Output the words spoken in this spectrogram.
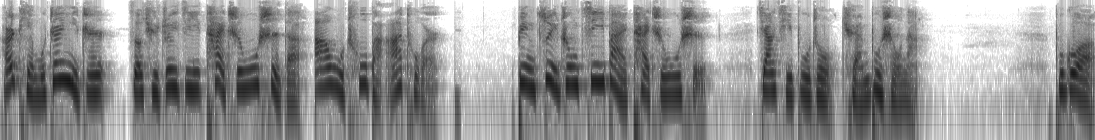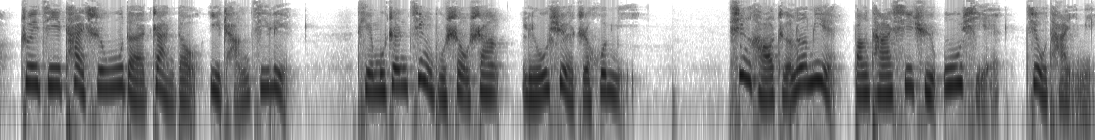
而铁木真一支则去追击太赤乌氏的阿兀出把阿图尔。并最终击败太赤乌氏，将其部众全部收纳。不过，追击太赤乌的战斗异常激烈，铁木真颈部受伤，流血至昏迷。幸好哲勒灭帮他吸去污血，救他一命。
